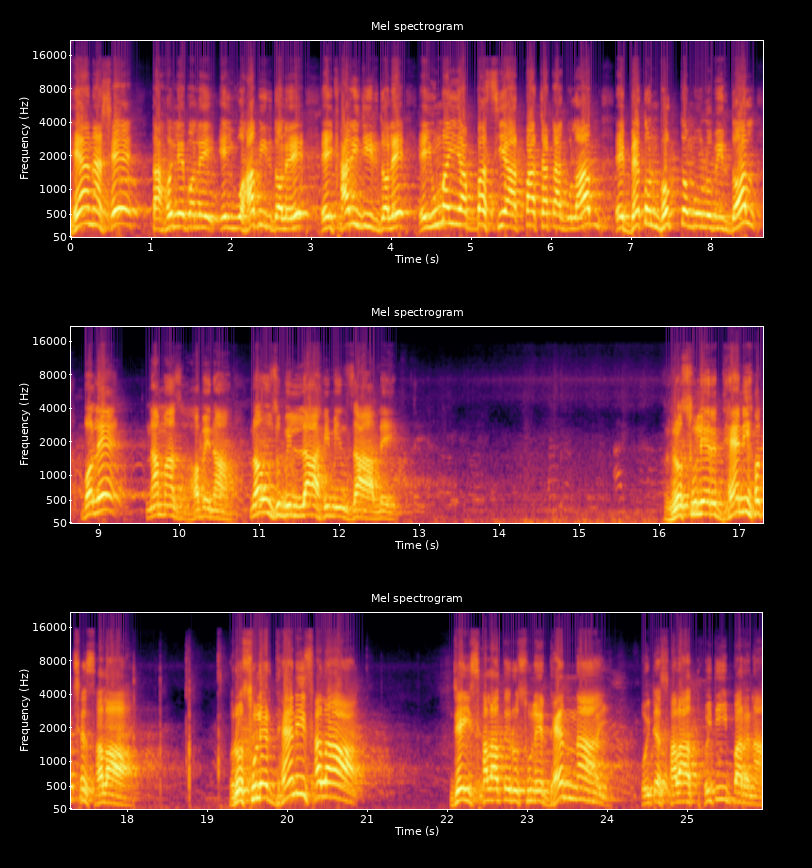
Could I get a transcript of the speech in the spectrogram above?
ধ্যান আসে, তাহলে বলে এই ওহাবির দলে, এই খারিজির দলে, এই উমাই আব্বাসিয়ার পাচাটা গুলাম, এই বেতনভুক্ত মৌলবীর দল বলে নামাজ হবে না। নউজুবিল্লাহিমিন জালে রসুলের ধ্যানই হচ্ছে সালা রসুলের ধ্যানই সালা যেই সালাতে রসুলের ধ্যান নাই ওইটা সালাত হইতেই পারে না।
